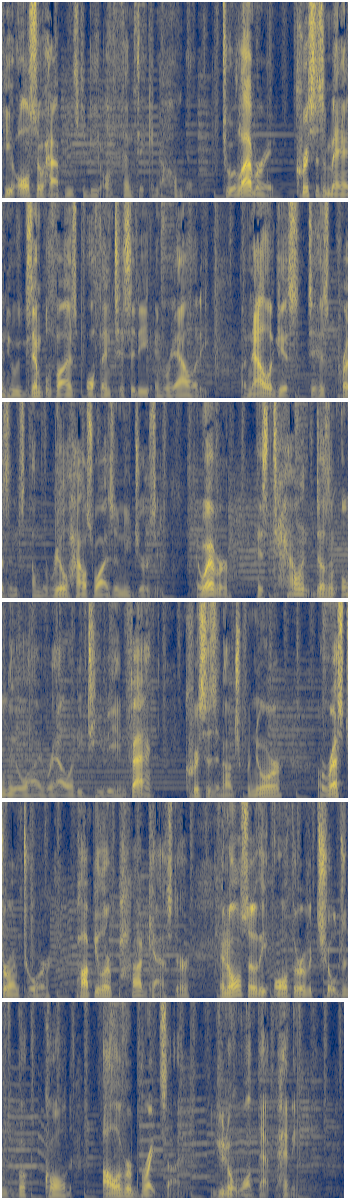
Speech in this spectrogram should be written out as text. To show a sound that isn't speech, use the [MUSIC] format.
he also happens to be authentic and humble. To elaborate, Chris is a man who exemplifies authenticity and reality, analogous to his presence on The Real Housewives of New Jersey. However, his talent doesn't only lie in reality TV. In fact, Chris is an entrepreneur, a restaurateur, popular podcaster, and also the author of a children's book called Oliver Brightside You Don't Want That Penny.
